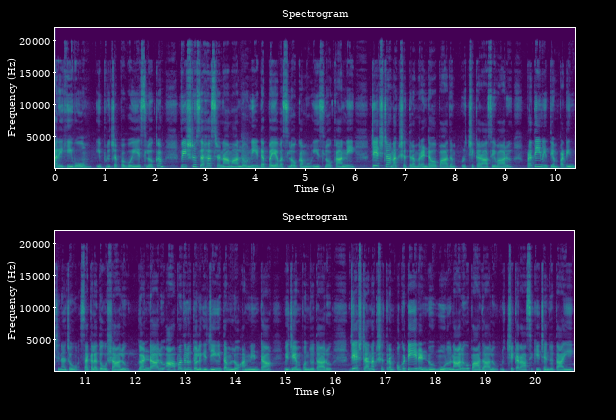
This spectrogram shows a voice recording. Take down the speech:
హరి ఓం ఇప్పుడు చెప్పబోయే శ్లోకం విష్ణు సహస్రనామాల్లోని డెబ్బైవ శ్లోకము. ఈ శ్లోకాన్ని జ్యేష్ఠ నక్షత్రం రెండవ పాదం వృచ్చిక రాశివారు ప్రతినిత్యం పఠించినచో సకల దోషాలు గండాలు ఆపదలు తొలగి జీవితంలో అన్నింటా విజయం పొందుతారు. జ్యేష్ఠ నక్షత్రం ఒకటి రెండు మూడు నాలుగు పాదాలు వృచ్చిక రాశికి చెందుతాయి.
